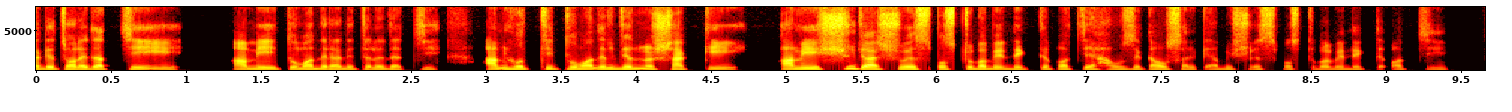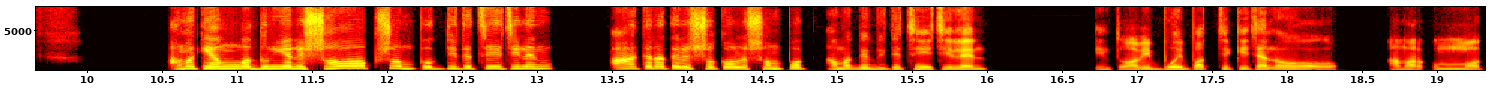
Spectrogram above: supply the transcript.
আগে চলে যাচ্ছি, আমি তোমাদের আগে চলে যাচ্ছি, আমি হচ্ছি তোমাদের জন্য সাক্ষী, আমি সেটা সুস্পষ্টভাবে দেখতে পাচ্ছি, হাউজে কাউসারকে আমি সুস্পষ্টভাবে দেখতে পাচ্ছি। আমাকে আল্লাহ দুনিয়ার সব সম্পদ দিতে চেয়েছিলেন, আখেরাতের সকল সম্পদ আমাকে দিতে চেয়েছিলেন। কিন্তু আমি বই পাচ্ছি কি জানো আমার উম্মত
